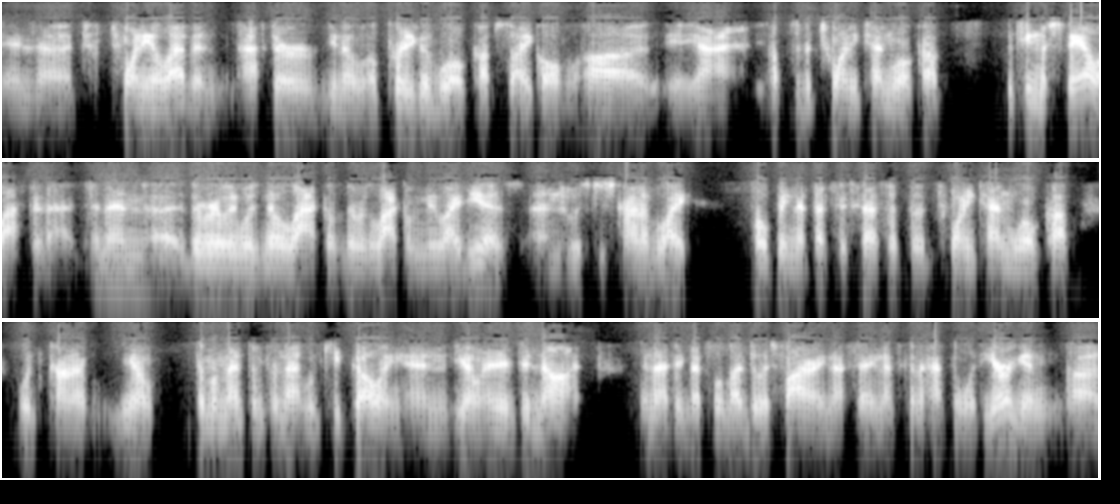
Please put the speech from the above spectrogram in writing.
in uh, 2011 after you know a pretty good World Cup cycle, uh, up to the 2010 World Cup. The team was stale after that, and then uh, there really was no lack of there was a lack of new ideas, and it was just kind of like hoping that that success at the 2010 World Cup would kind of you know the momentum from that would keep going, and you know, and it did not. And I think that's what led to his firing. Not saying that's going to happen with Jurgen. Uh,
